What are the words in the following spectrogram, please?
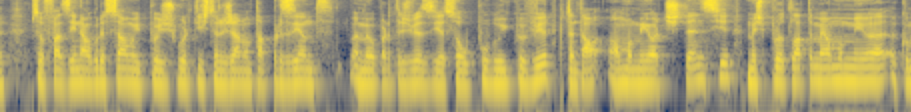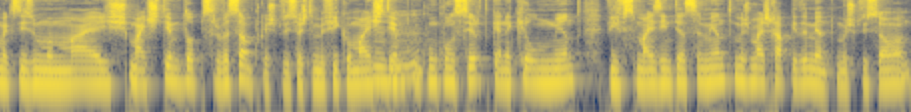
a pessoa faz a inauguração e depois o artista já não está presente a maior parte das vezes e é só o público a ver, portanto há, há uma maior distância, mas por outro lado também há uma maior, como é que se diz, uma mais, mais tempo de observação, porque as exposições também ficam mais uhum. tempo do que um concerto, que é naquele momento, vive-se mais intensamente, mas mais rapidamente. Uma exposição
